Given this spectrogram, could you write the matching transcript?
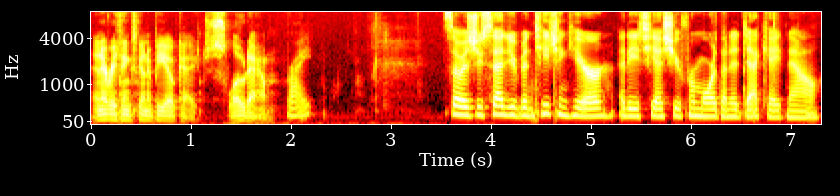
and everything's going to be okay. Just slow down. Right. So, as you said, you've been teaching here at ETSU for more than a decade now.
